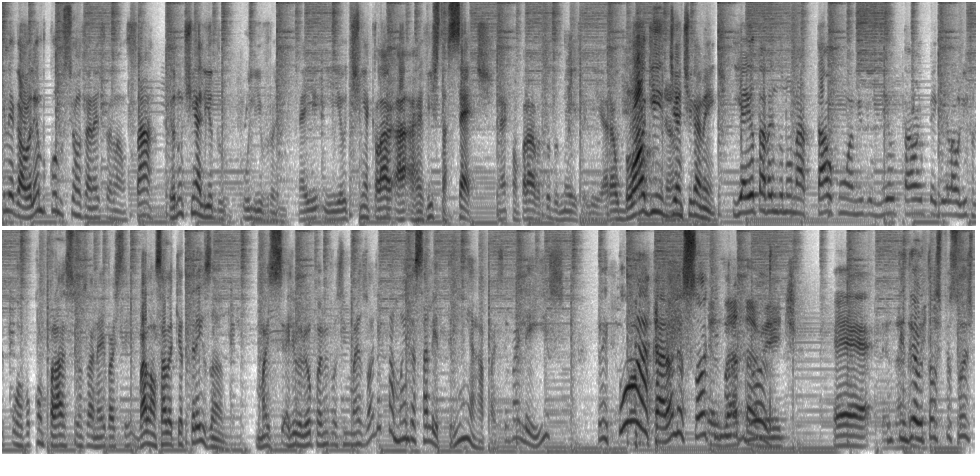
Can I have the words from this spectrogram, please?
que legal. Eu lembro quando o Senhor dos Anéis foi lançar, eu não tinha lido o livro ainda. Né? E, e, eu tinha, claro, a, a, revista 7, né? Comprava todo mês ali. Era o blog é. de antigamente. E aí eu tava indo no Natal com um amigo meu e tal. Eu peguei lá o livro e falei, porra, vou comprar Senhor dos Anéis, vai, ser, vai lançar daqui a três anos. Mas ele olhou para mim e falou assim: Mas olha o tamanho dessa letrinha, rapaz. Você vai ler isso? Eu falei, porra, cara, olha só que maravilhoso. É, entendeu? Então as pessoas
